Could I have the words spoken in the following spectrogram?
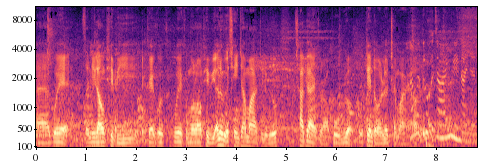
အဲကိုယ့်ရဲ့ဇနီးလောင်းဖြစ်ပြီးကဲကိုကိုယ့်ရဲ့ကမလောင်းဖြစ်ပြီးအဲ့လိုမျိုးအချိန်ကြာမှဒီလိုမျိုးချပြရတယ်ဆိုတာပို့ပြီးတော့ကိုတင့်တော်လို့ထင်ပါတယ်ဒါဟုပေတ်မဲ့သူတို့အကြိုင်းနေနိုင်တယ်နော်အဲ့လိုမျိုး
